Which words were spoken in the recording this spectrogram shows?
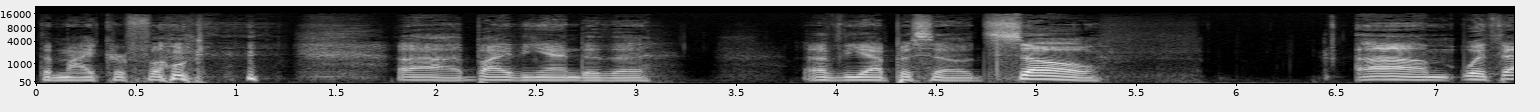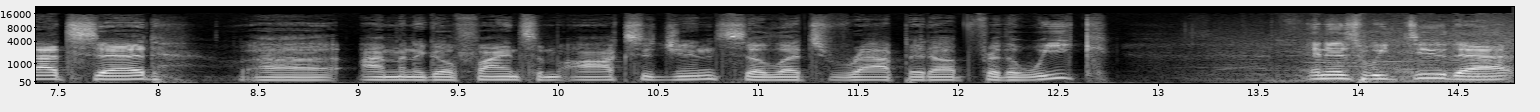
the microphone uh, by the end of the of the episode. So, um, with that said, uh, I'm going to go find some oxygen. So let's wrap it up for the week. And as we do that,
